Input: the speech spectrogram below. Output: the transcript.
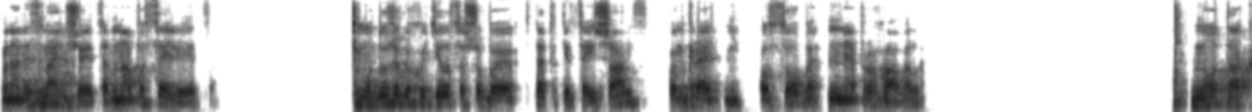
Вона не зменшується, вона посилюється. Тому дуже би хотілося, щоб все-таки цей шанс конкретні особи не прогавили. Ну так,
